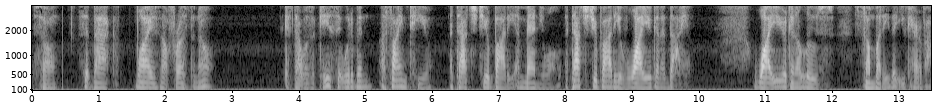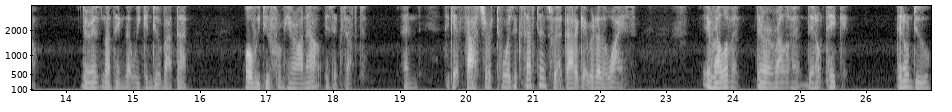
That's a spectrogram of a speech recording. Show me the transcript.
So, sit back. Why is not for us to know? If that was the case, it would have been assigned to you, attached to your body, a manual, attached to your body of why you're going to die, why you're going to lose somebody that you care about. There is nothing that we can do about that. What we do from here on out is accept. And to get faster towards acceptance, we have got to get rid of the whys. Irrelevant. They're irrelevant. They don't take, it. they don't do,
